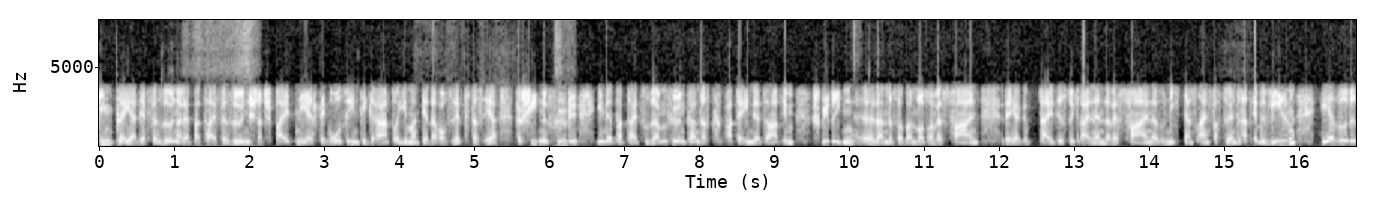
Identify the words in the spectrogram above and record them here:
Teamplayer, der Versöhner der Partei. Versöhnen statt spalten. Er ist der große Integrator, jemand, der darauf setzt, dass er verschiedene Flügel in der Partei zusammenführen kann. Das hat er in der Tat im schwierigen äh, Landesverband Nordrhein-Westfalen, der ja geteilt ist durch Rheinländer-Westfalen, also nicht ganz einfach zu hören. Das hat er bewiesen. Er würde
